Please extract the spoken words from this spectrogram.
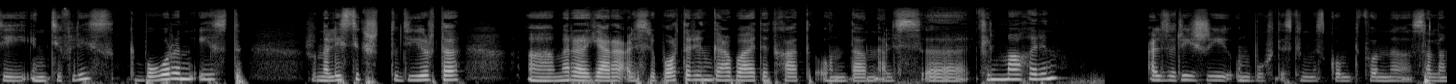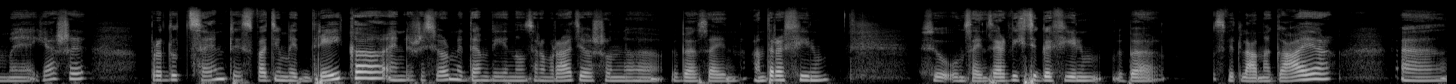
die in Tiflis geboren ist, Journalistik studierte, äh, mehrere Jahre als Reporterin gearbeitet hat und dann als äh, Filmmacherin. Also Regie und Buch des Films kommt von äh, Salome Yashe. Produzent ist Vladimir Drejka, ein Regisseur, mit dem wir in unserem Radio schon äh, über sein anderer Film, für uns ein sehr wichtiger Film über Svetlana Geier äh,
